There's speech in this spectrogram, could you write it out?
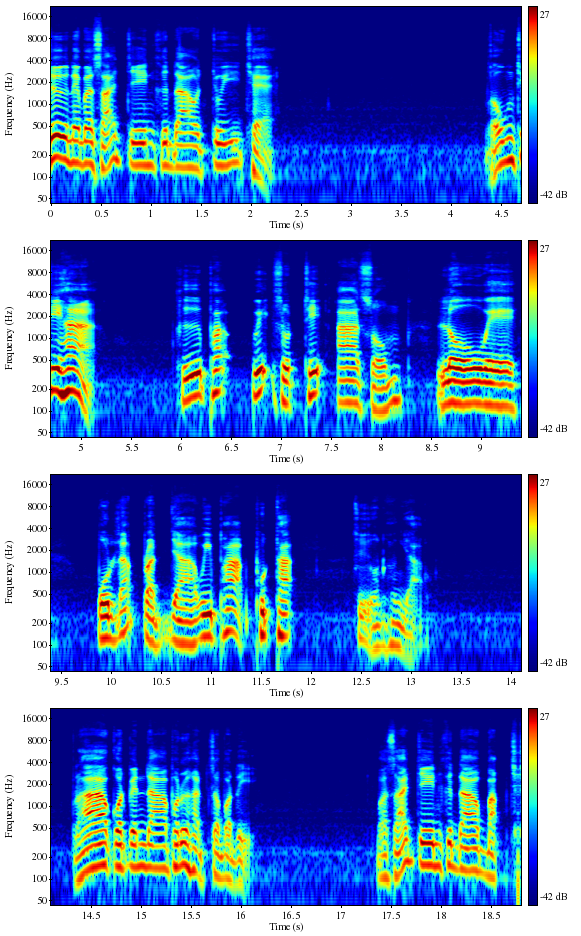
ชื่อในภาษาจีนคือดาวจุยแฉองค์ที่ห้า คือพระวิสุทธิอาสม โลเว ปุณปรัชญาวิภาคพุทธะชื่อค่อนข้างยาว ปรากฏเป็นดาวพฤหัสบดีภาษาจีนคือดาวบักแฉ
